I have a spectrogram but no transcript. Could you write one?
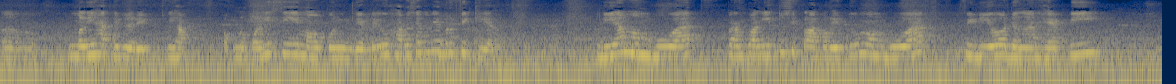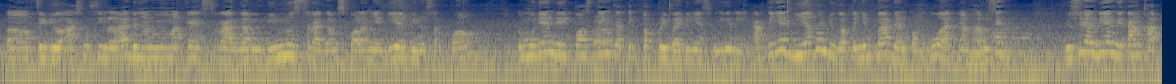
eh, melihat itu dari pihak oknum polisi maupun GPU harusnya kan dia berpikir dia membuat perempuan itu si pelapor itu membuat video dengan happy eh, video asusila dengan memakai seragam binus seragam sekolahnya dia binus serpong. Kemudian diposting ke TikTok pribadinya sendiri. Artinya dia kan juga penyebar dan pembuat yang harusnya justru yang dia yang ditangkap.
